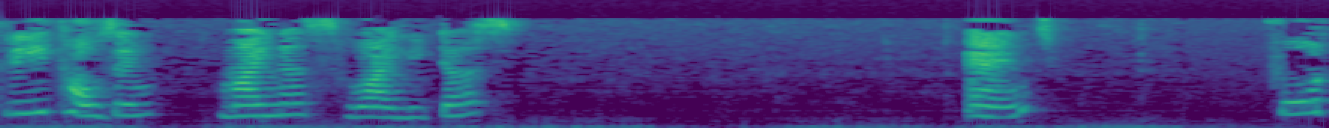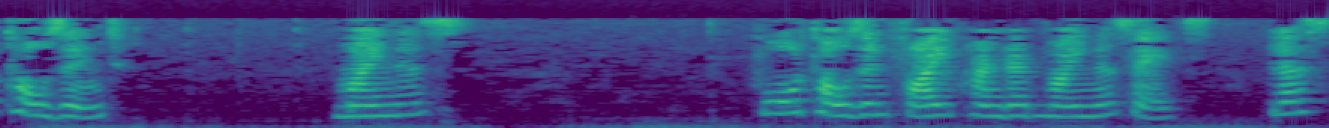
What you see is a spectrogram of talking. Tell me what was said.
3000 minus Y liters and 4000 minus 4500 minus X plus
